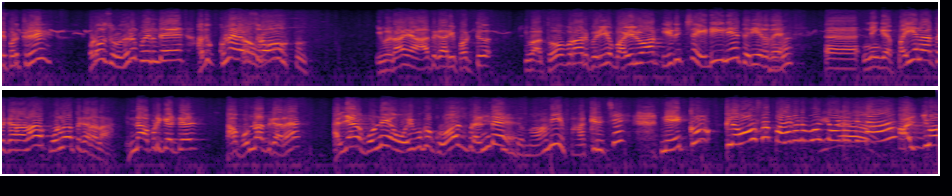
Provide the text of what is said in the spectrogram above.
இப்படி படுத்துரு. உடவு சொல்றதுன்னு போயிருந்தேன் அதுக்குள்ள அவசரம்? இவதான் என் ஆத்துக்காரி பட்டு. இவ தோப்பனார் பெரிய பயில்வான் இடிச்ச இடியிலே தெரியறது. நீங்க பையனாத்துக்காரளா பொண்ணாத்துக்காரளா? என்ன அப்படி கேட்டு? நான் பொண்ணாத்துக்காரன். கல்யாண பொண்ணு என் ஒய்ஃபுக்கு க்ளோஸ் ஃப்ரெண்டு இந்த மாமியை பாக்குறச்சே நேக்கும் க்ளோஸா பழகணும் போல ஐயோ!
